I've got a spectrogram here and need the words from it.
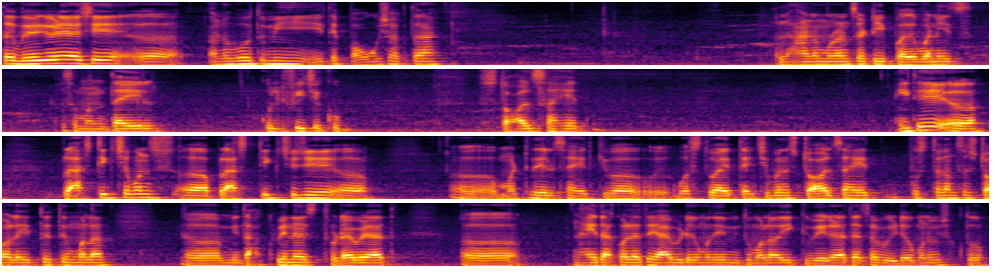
तर वेगवेगळे असे अनुभव तुम्ही इथे पाहू शकता. लहान मुलांसाठी परभणीच असं म्हणता येईल. कुल्फीचे खूप स्टॉल्स आहेत. इथे प्लास्टिकचे पण प्लास्टिकचे जे मटेरियल्स आहेत किंवा वस्तू आहेत त्यांचे पण स्टॉल्स आहेत पुस्तकांचं स्टॉल आहे तर ते मला मी दाखवेनच थोड्या वेळात. नाही दाखवलं तर या व्हिडिओमध्ये मी तुम्हाला एक वेगळा त्याचा व्हिडिओ बनवू शकतो.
